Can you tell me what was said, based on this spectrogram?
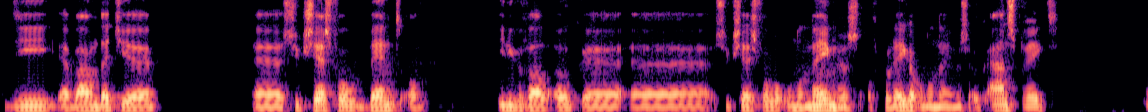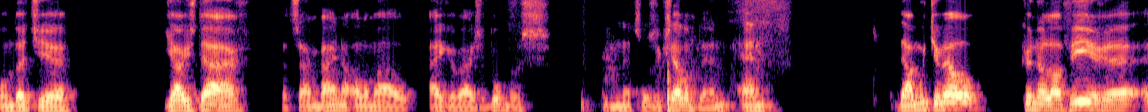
die, uh, waarom dat je succesvol bent, of ieder geval ook succesvolle ondernemers of collega-ondernemers ook aanspreekt. Omdat je juist daar, dat zijn bijna allemaal eigenwijze donders, net zoals ik zelf ben. En daar moet je wel kunnen laveren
